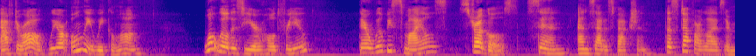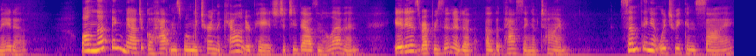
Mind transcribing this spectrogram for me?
After all, we are only a week along. What will this year hold for you? There will be smiles, struggles, sin, and satisfaction, the stuff our lives are made of. While nothing magical happens when we turn the calendar page to 2011, it is representative of the passing of time. Something at which we can sigh,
